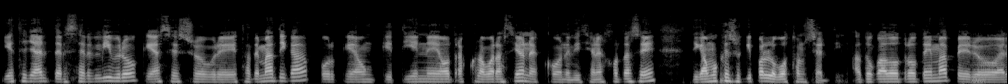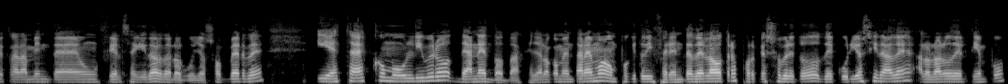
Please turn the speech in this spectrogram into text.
y este ya es el tercer libro que hace sobre esta temática, porque aunque tiene otras colaboraciones con ediciones JC, digamos que su equipo es los Boston Celtics. Ha tocado otro tema, pero él claramente es un fiel seguidor de los orgullosos verdes, y este es como un libro de anécdotas, que ya lo comentaremos, un poquito diferente de los otros, porque es sobre todo de curiosidades a lo largo del tiempo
